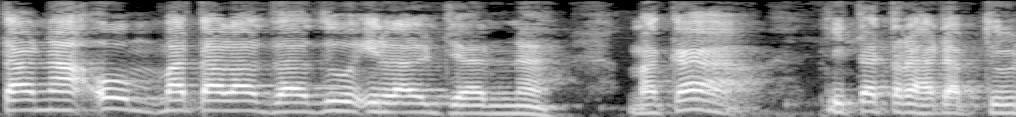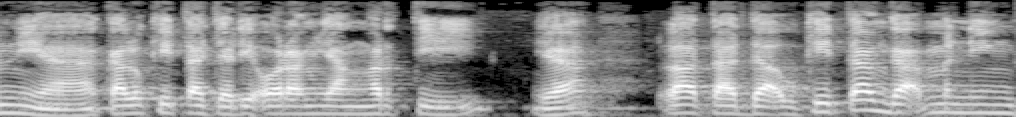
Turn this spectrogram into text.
tanaum matalazzazu ilal jannah. Maka kita terhadap dunia kalau kita jadi orang yang ngerti ya la tada'u kita enggak meninggal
